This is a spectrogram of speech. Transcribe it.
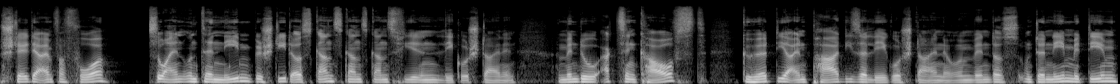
Stell dir einfach vor, so ein Unternehmen besteht aus ganz, ganz, ganz vielen Lego-Steinen. Und wenn du Aktien kaufst, gehört dir ein paar dieser Lego-Steine. Und wenn das Unternehmen mit dem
